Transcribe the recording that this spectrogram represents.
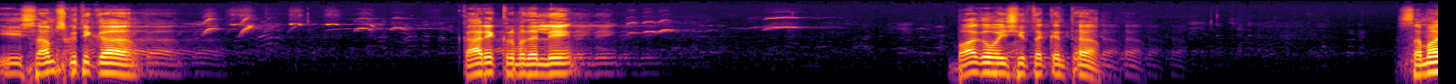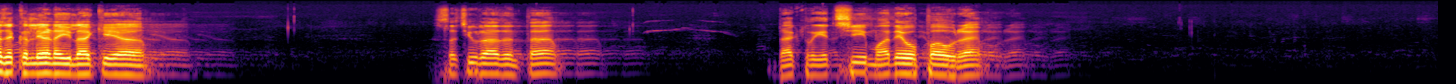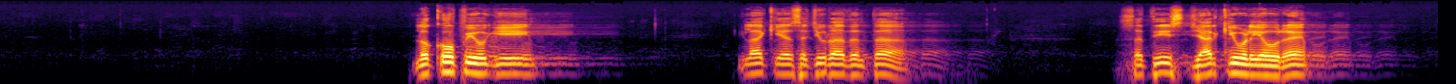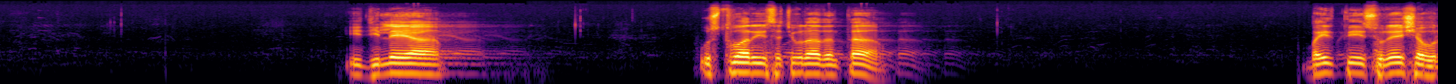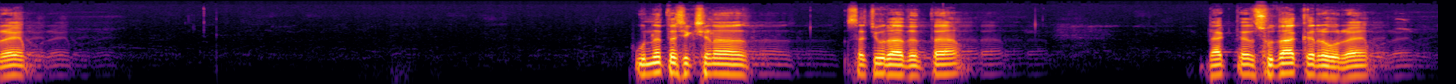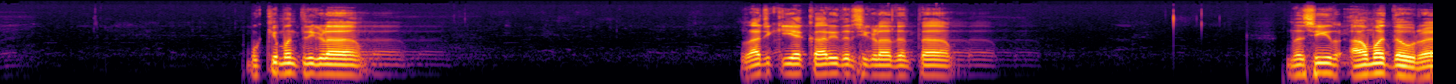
ಈ ಸಾಂಸ್ಕೃತಿಕ ಕಾರ್ಯಕ್ರಮದಲ್ಲಿ ಭಾಗವಹಿಸಿರ್ತಕ್ಕಂಥ ಸಮಾಜ ಕಲ್ಯಾಣ ಇಲಾಖೆಯ ಸಚಿವರಾದಂಥ ಡಾಕ್ಟರ್ ಎಚ್ ಸಿ ಮಾದೇವಪ್ಪ ಅವರ ಲೋಕೋಪಯೋಗಿ ಇಲಾಖೆಯ ಸಚಿವರಾದಂಥ ಸತೀಶ್ ಜಾರಕಿಹೊಳಿ ಅವರೇ ಈ ಜಿಲ್ಲೆಯ ಉಸ್ತುವಾರಿ ಸಚಿವರಾದಂಥ ಬೈತಿ ಸುರೇಶ್ ಅವರೇ ಉನ್ನತ ಶಿಕ್ಷಣ ಸಚಿವರಾದಂಥ ಡಾಕ್ಟರ್ ಸುಧಾಕರ್ ಅವರ ಮುಖ್ಯಮಂತ್ರಿಗಳ ರಾಜಕೀಯ ಕಾರ್ಯದರ್ಶಿಗಳಾದಂಥ ನಸೀರ್ ಅಹಮದ್ ಅವರ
